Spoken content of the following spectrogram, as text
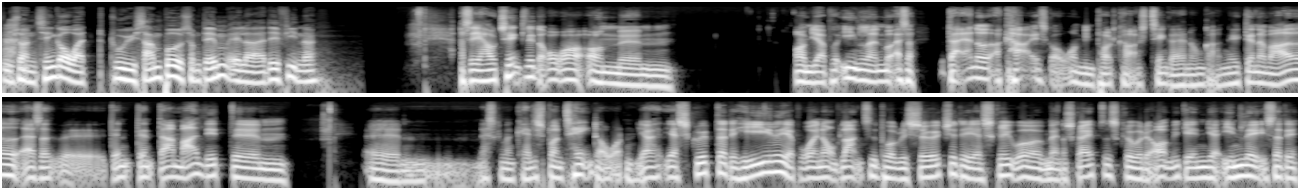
du sådan tænker over, at du er i samme båd som dem, eller er det fint nok? Altså, jeg har jo tænkt lidt over, om, øhm, om jeg på en eller anden måde... Altså, der er noget arkaisk over min podcast, tænker jeg nogle gange. Ikke? Den er meget... Altså, øh, den, den, der er meget lidt... Øh, øh, hvad skal man kalde det, spontant over den. Jeg, jeg scripter det hele, jeg bruger enormt lang tid på at researche det, jeg skriver manuskriptet, skriver det om igen, jeg indlæser det,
